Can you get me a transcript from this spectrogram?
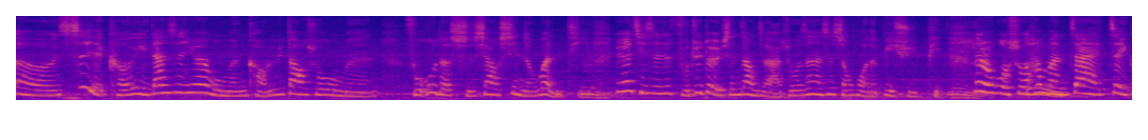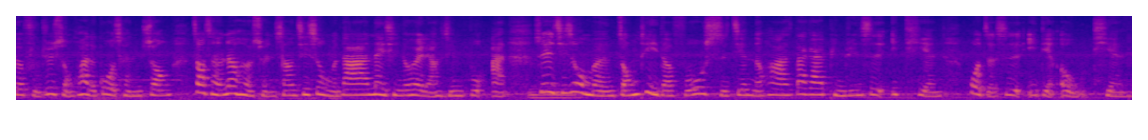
呃，是也可以，但是因为我们考虑到说我们服务的时效性的问题，因为其实辅具对于生障者来说真的是生活的必需品。那如果说他们在这个辅具损坏的过程中造成任何损伤，其实我们大家内心都会良心不安。所以其实我们总体的服务时间的话，大概平均是一天或者是一点二五天，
